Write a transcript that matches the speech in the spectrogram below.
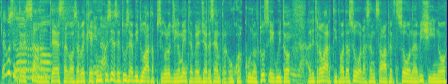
La cosa torno... interessante questa cosa, perché esatto. comunque sia se tu sei abituata psicologicamente a viaggiare sempre con qualcuno al tuo seguito, esatto. a ritrovarti poi da sola, senza la persona vicino,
